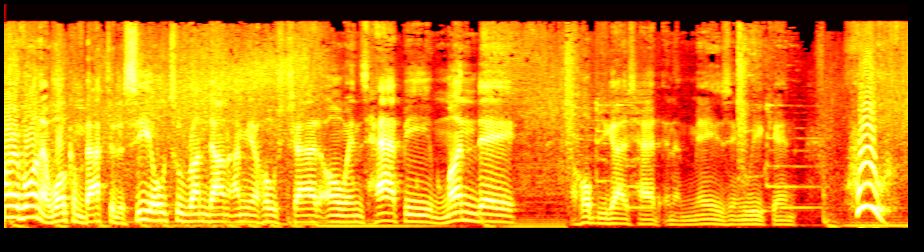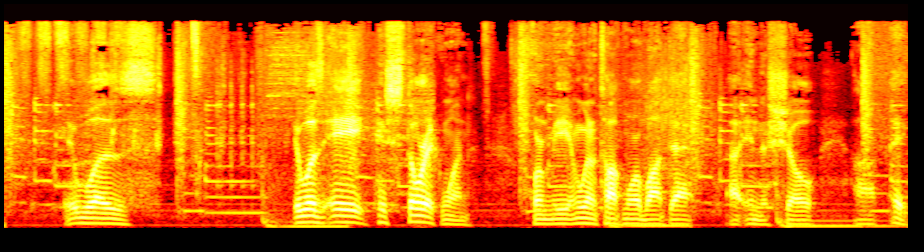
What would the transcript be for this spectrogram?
everyone, and welcome back to the CO2 Rundown. I'm your host, Chad Owens. Happy Monday. I hope you guys had an amazing weekend. Whew! It was it was a historic one for me, and we're going to talk more about that uh, in the show. Uh, hey,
